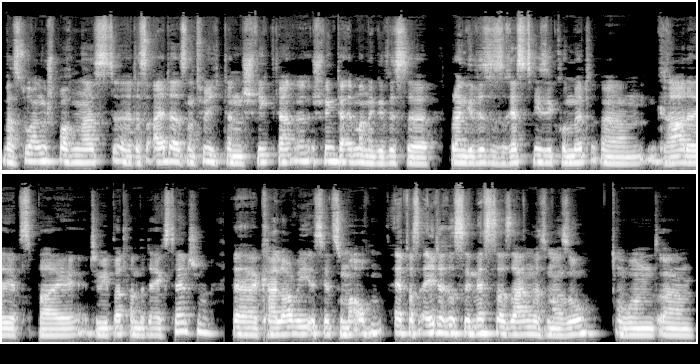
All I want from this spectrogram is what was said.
was du angesprochen hast, äh, das Alter ist natürlich, dann schwingt da, äh, schwingt da immer eine gewisse oder ein gewisses Restrisiko mit. Ähm, Gerade jetzt bei Jimmy Butler mit der Extension. Äh, Kyle Lowry ist jetzt nun mal auch ein etwas älteres Semester, sagen wir es mal so. Und ähm,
